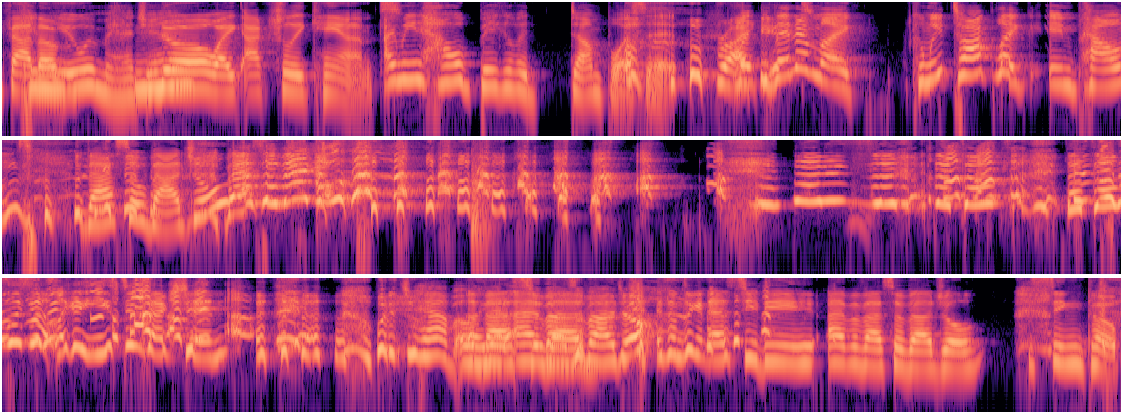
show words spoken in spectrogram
fathom. Can you imagine? No, I actually can't. I mean, how big of a dump was it? right? Like then I'm like, can we talk like in pounds? vasovagal. Vasovagal. that is so, that sounds that sounds like a, like a yeast infection. what did you have? Oh, A I got- I had vasovagal. vasovagal. it sounds like an STD. I have a vasovagal syncope.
